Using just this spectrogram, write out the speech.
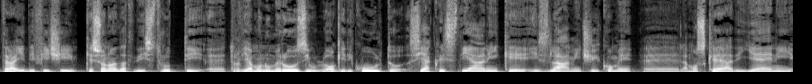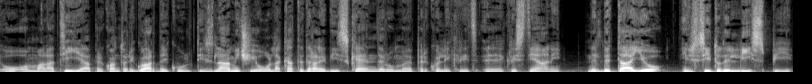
Tra gli edifici che sono andati distrutti eh, troviamo numerosi luoghi di culto, sia cristiani che islamici, come eh, la moschea di Yeni o, o, Malatia per quanto riguarda i culti islamici o la cattedrale di Skenderum per quelli cri- eh, cristiani. Nel dettaglio, il sito dell'ISPI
